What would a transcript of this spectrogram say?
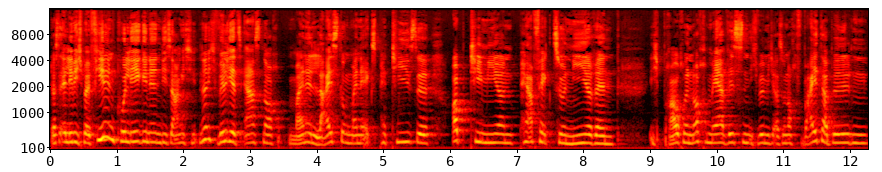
Das erlebe ich bei vielen Kolleginnen, die sagen, ich, ne, ich will jetzt erst noch meine Leistung, meine Expertise optimieren, perfektionieren. Ich brauche noch mehr Wissen, ich will mich also noch weiterbilden.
